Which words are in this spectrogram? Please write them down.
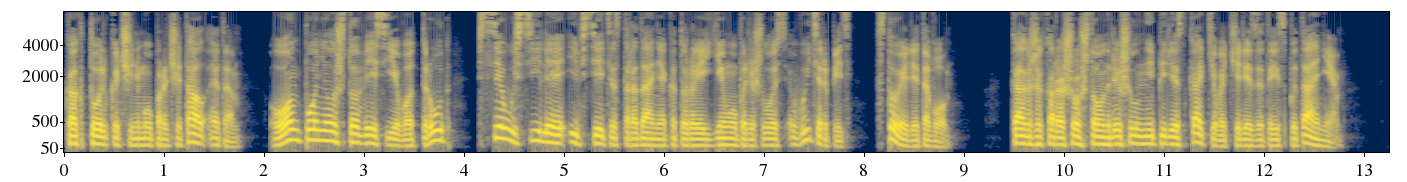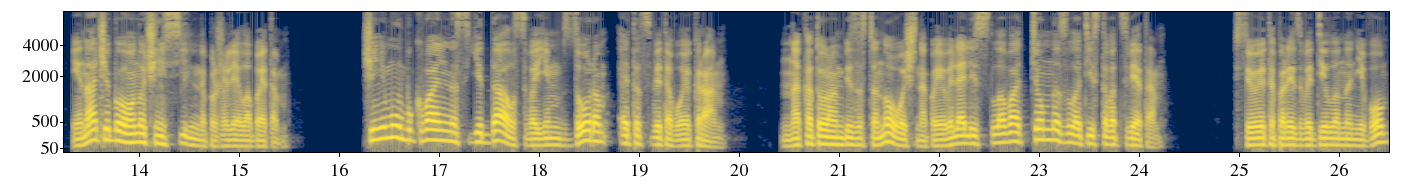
Как только Ченьму прочитал это, он понял, что весь его труд, все усилия и все те страдания, которые ему пришлось вытерпеть, стоили того. Как же хорошо, что он решил не перескакивать через это испытание. Иначе бы он очень сильно пожалел об этом. Ченему буквально съедал своим взором этот световой экран на котором безостановочно появлялись слова темно-золотистого цвета. Все это производило на него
